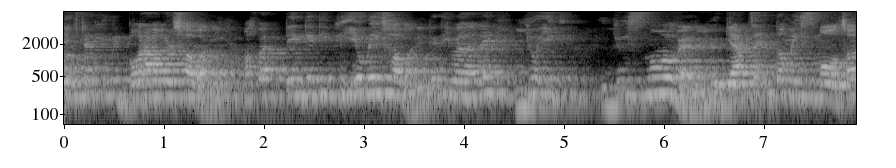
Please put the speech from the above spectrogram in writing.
लेफ्ट ह्यान्ड लिमिट बराबर छ भने अथवा टेन्टेटिभली एउटै छ भने त्यति बेला नै यो यो स्मल भ्यालु यो ग्याप चाहिँ एकदमै स्मल छ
